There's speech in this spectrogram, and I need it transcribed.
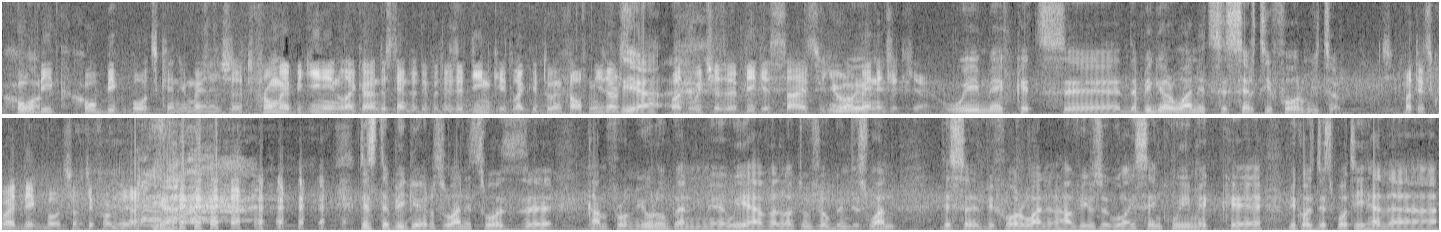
How work. big how big boats can you manage? Uh, From a beginning, like I understand that if it is a dinghy, it's like a two and a half meters. Yeah. But which is the biggest size you are We- managing here? we make it uh, the bigger one it's a 34 meter But it's quite big boat, 34 meter. yeah this the biggest one it was uh, come from europe and uh, we have a lot of job in this one This uh, before one and a half years ago, I think we make uh, because this boat he had a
